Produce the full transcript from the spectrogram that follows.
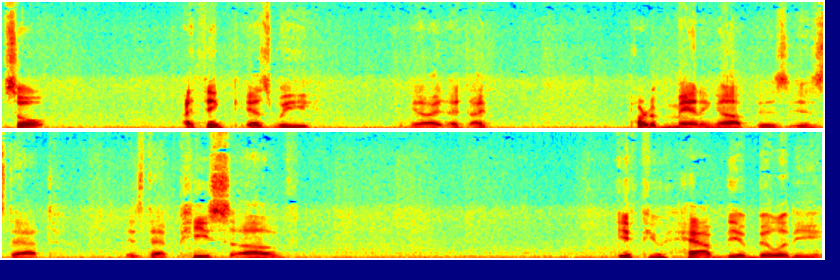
so I think as we, you know, I, I, part of manning up is is that is that piece of if you have the ability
